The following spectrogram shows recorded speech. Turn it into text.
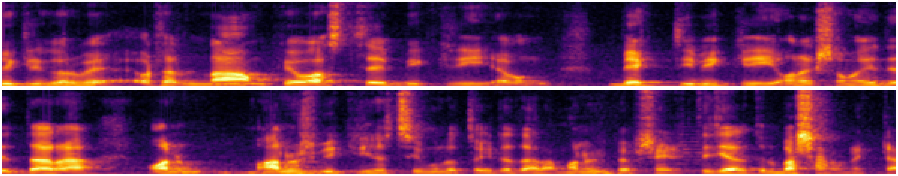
বিক্রি করবে। অর্থাৎ নাম কেউ আসছে বিক্রি এবং ব্যক্তি বিক্রি। অনেক সময় এদের দ্বারা অনেক মানুষ বিক্রি হচ্ছে মূলত, এটা দ্বারা মানুষ ব্যবসায়ী তেজারাতুল বাসার অনেকটা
